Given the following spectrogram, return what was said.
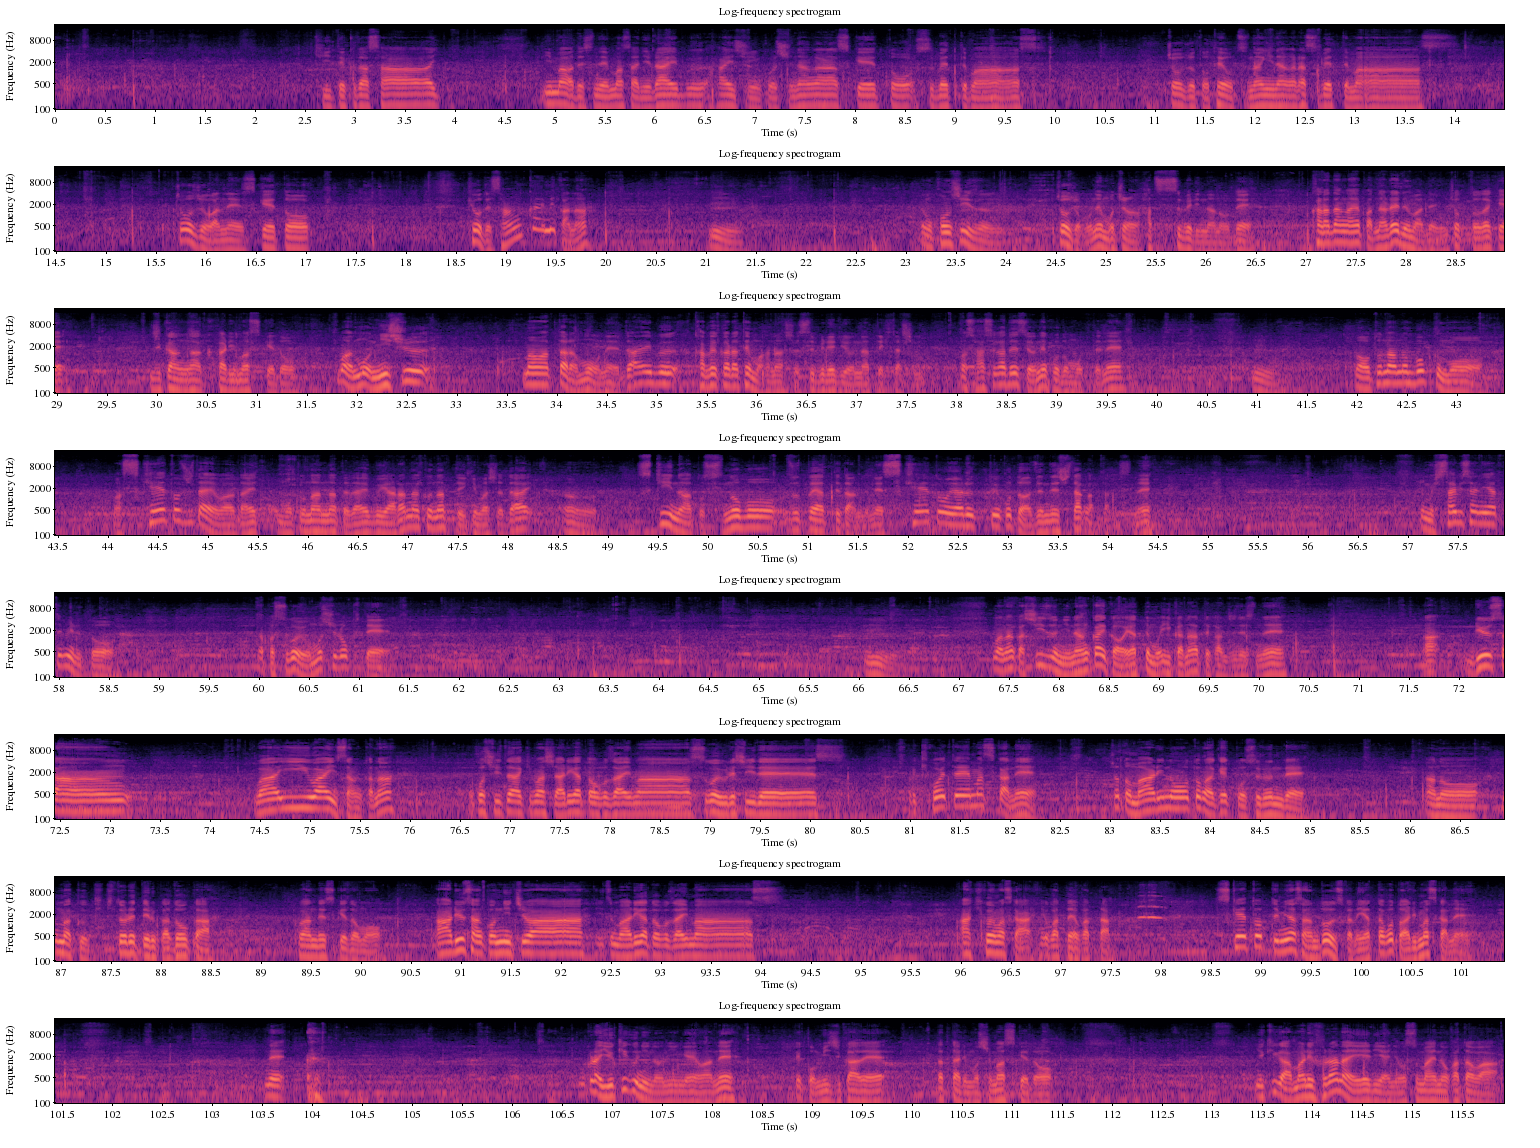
聞いてください。今はですねまさにライブ配信これしながらスケート滑ってます。長女と手をつなぎながら滑ってます。長女はねスケート今日で3回目かな。うん。でも今シーズン長女もねもちろん初滑りなので体がやっぱ慣れるまでにちょっとだけ時間がかかりますけど。まあもう2周回ったらもうねだいぶ壁から手も離して滑れるようになってきたしさすがですよね子供ってね。うん。まあ、大人の僕も、まあ、スケート自体は大人になってだいぶやらなくなっていきました。だい、うん、スキーの後スノボをずっとやってたんでねスケートをやるっていうことは全然したかったですね。でも久々にやってみるとやっぱすごい面白くてうん。まあなんかシーズンに何回かはやってもいいかなって感じですね。あリュウさん。YY さんかな。お越しいただきましてありがとうございます。すごい嬉しいです。これ聞こえてますかね。ちょっと周りの音が結構するんであのうまく聞き取れてるかどうか不安ですけども。ありゅうさんこんにちは。いつもありがとうございます。あ聞こえますか？よかったよかった。スケートって皆さんどうですかね？やったことありますかね？ね。僕ら雪国の人間はね結構身近でだったりもしますけど雪があまり降らないエリアにお住まいの方は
